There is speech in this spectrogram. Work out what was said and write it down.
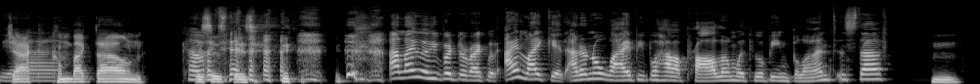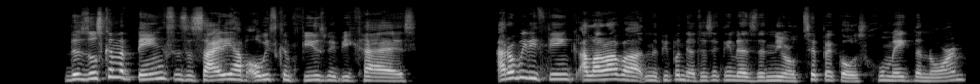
Jack, come back down. Come This is- this- I like when people are direct with. I like it. I don't know why people have a problem with people being blunt and stuff. Hmm. There's those kind of things in society have always confused me because I don't really think a lot of uh, the people in the autistic thing that's the neurotypicals who make the norm,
